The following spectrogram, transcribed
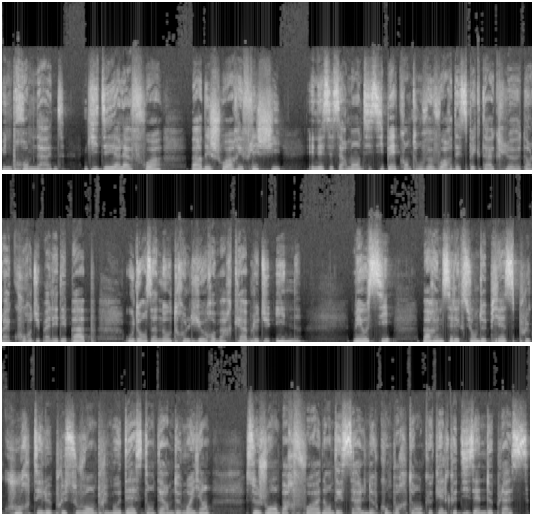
Une promenade, guidée à la fois par des choix réfléchis et nécessairement anticipés quand on veut voir des spectacles dans la cour du Palais des Papes ou dans un autre lieu remarquable du Inn, mais aussi par une sélection de pièces plus courtes et le plus souvent plus modestes en termes de moyens, se jouant parfois dans des salles ne comportant que quelques dizaines de places.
